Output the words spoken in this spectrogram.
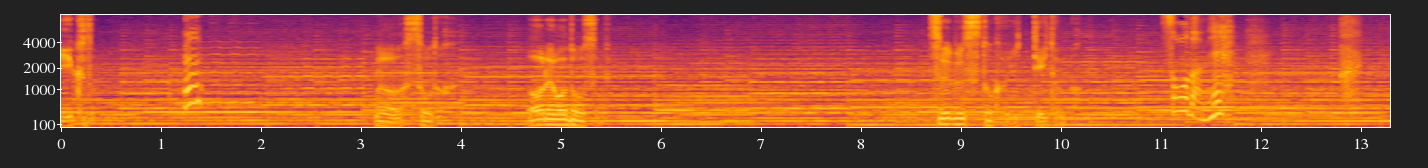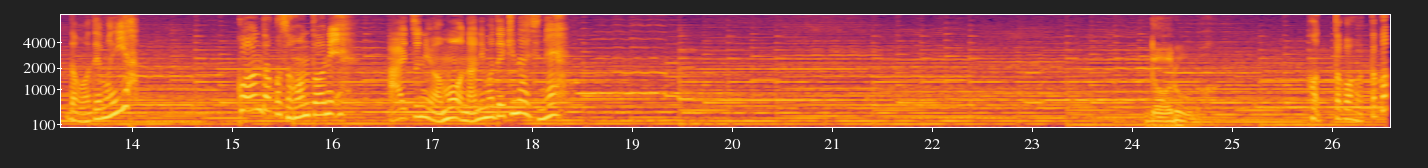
行くぞ。ああそうだ。あれはどうする？潰すとか言っていたが。そうだね。どうでもいいや今度こそ本当にあいつにはもう何もできないしね。だろうな。ほっとこほっとこ。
